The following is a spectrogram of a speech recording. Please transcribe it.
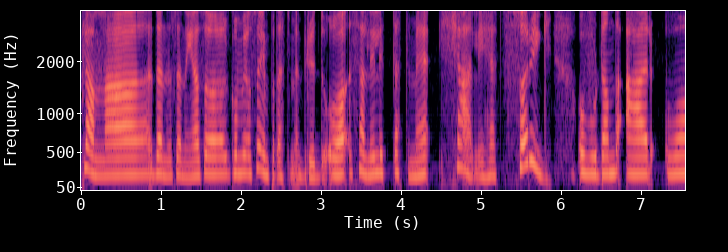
planla denne sendinga, så kom vi også inn på dette med brudd, og særlig litt dette med kjærlighetssorg. Og hvordan det er å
